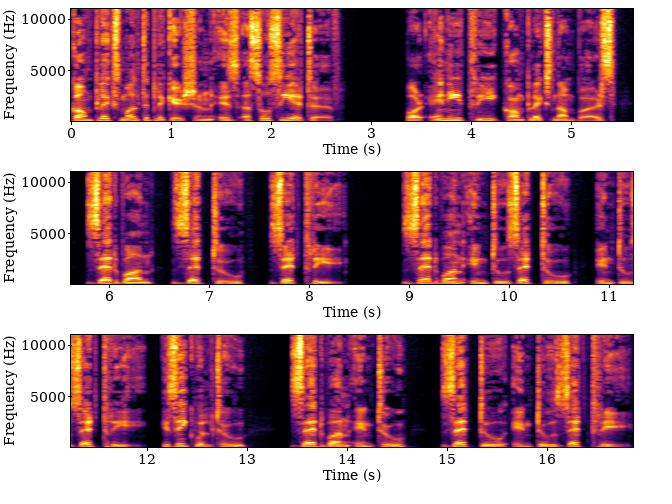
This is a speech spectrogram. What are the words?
Complex multiplication is associative. For any three complex numbers z1, z2, z3, z1 into z2 into z3 is equal to z1 into z2 into z3.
